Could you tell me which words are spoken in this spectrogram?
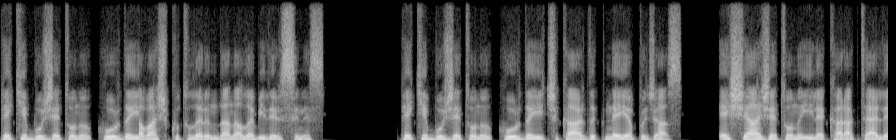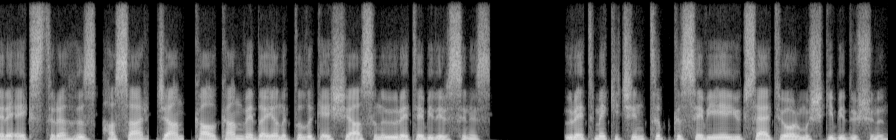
Peki bu jetonu, hurdayı savaş kutularından alabilirsiniz. Peki bu jetonu, hurdayı çıkardık ne yapacağız? Eşya jetonu ile karakterlere ekstra hız, hasar, can, kalkan ve dayanıklılık eşyasını üretebilirsiniz. Üretmek için tıpkı seviye yükseltiyormuş gibi düşünün.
